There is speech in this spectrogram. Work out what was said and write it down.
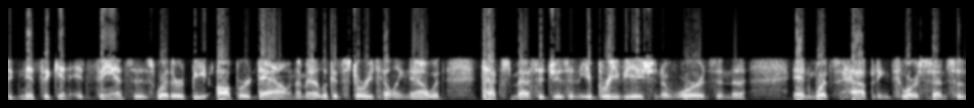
significant advances, whether it be up or down? I mean, I look at storytelling now with text messages and the abbreviation of words and, the, and what's happening to our sense of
